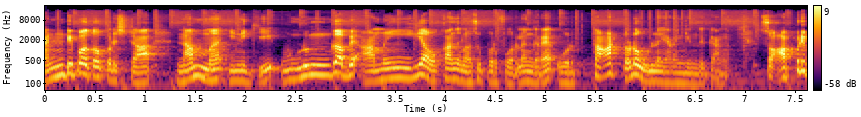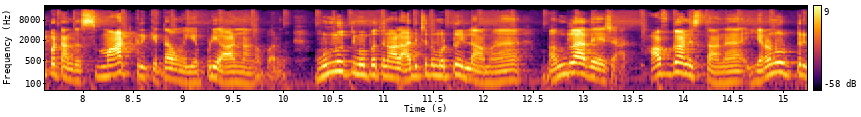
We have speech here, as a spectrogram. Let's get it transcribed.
கண்டிப்பாக தோக்கடிச்சிட்டா நம்ம இன்னைக்கு ஒழுங்காக போய் அமைதியாக உட்காந்துக்கலாம் சூப்பர் ஃபோர்லங்கிற ஒரு தாட்டோட உள்ளே இறங்கி இருந்திருக்காங்க. ஸோ அப்படிப்பட்ட அந்த ஸ்மார்ட் கிரிக்கெட்டை அவங்க எப்படி ஆடினாங்க பாருங்கள் முந்நூற்றி முப்பத்தி நாலு அடித்தது மட்டும் இல்லாமல் பங்களாதேஷ் ஆப்கானிஸ்தானை இரநூற்றி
